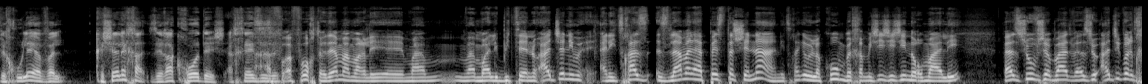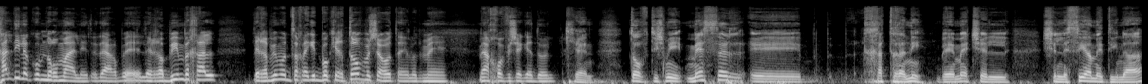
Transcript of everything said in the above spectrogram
וכולי, אבל קשה לך, זה רק חודש, אחרי זה... זה... הפ- הפוך, אתה יודע מה אמר לי, אה, מה מה אמרה לי ביתנו? עד שאני, אני צריכה, אז- למה לאפס את השינה? אני צריכה כאילו לקום בחמישי-שישי נורמלי, ואז שוב שבת, ואז שוב, עד שכבר התחלתי לקום נורמלי, אתה יודע, הרבה, לרבים בכלל, לרבים עוד צריך להגיד בוקר טוב בשעות האלה, עוד מהחופש הגדול. כן. טוב, תשמעי, מסר אה, חתרני באמת של, של נשיא המדינה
